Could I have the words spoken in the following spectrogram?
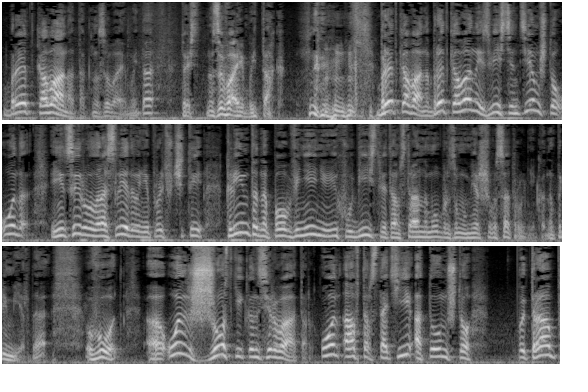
Брэд Кавана, так называемый, да, то есть называемый так. Брэд Кавана. Брэд Кавана известен тем, что он инициировал расследование против Читы Клинтона по обвинению их в убийстве там странным образом умершего сотрудника, например, да. Вот. А Он жесткий консерватор. Он автор статьи о том, что Трамп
